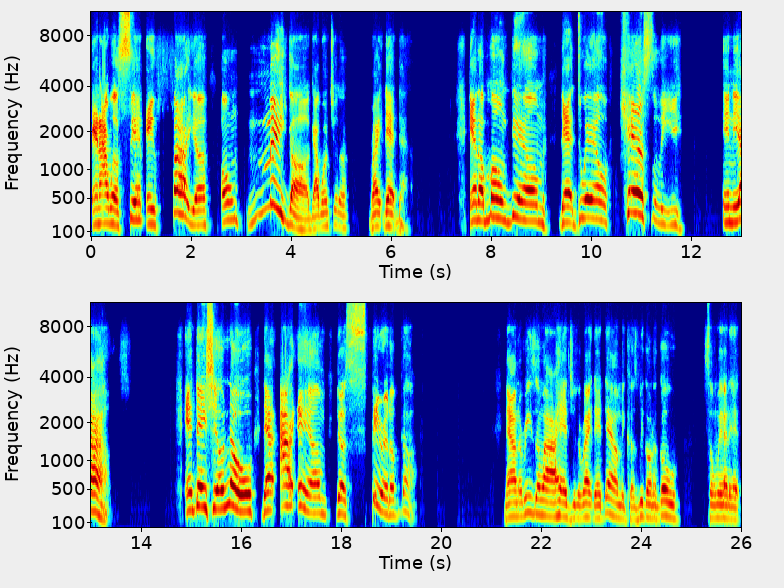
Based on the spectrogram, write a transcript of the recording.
And I will send a fire on Magog. I want you to write that down. And among them that dwell carefully in the isles. And they shall know that I am the Spirit of God. Now, the reason why I had you to write that down because we're going to go somewhere that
